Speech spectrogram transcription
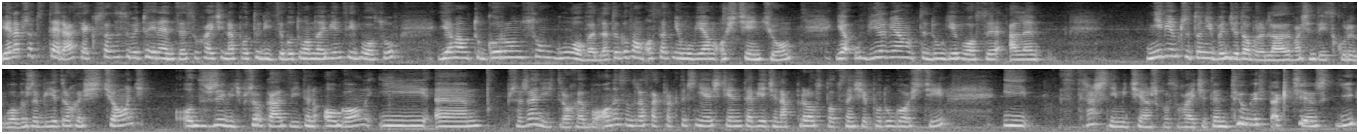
Ja na przykład teraz, jak wsadzę sobie tutaj ręce, słuchajcie, na potylicy, bo tu mam najwięcej włosów, ja mam tu gorącą głowę, dlatego Wam ostatnio mówiłam o ścięciu. Ja uwielbiam te długie włosy, ale nie wiem, czy to nie będzie dobre dla właśnie tej skóry głowy, żeby je trochę ściąć, odżywić przy okazji ten ogon i em, przerzelić trochę, bo one są teraz tak praktycznie ścięte, wiecie, na prosto, w sensie po długości i strasznie mi ciężko, słuchajcie, ten tył jest tak ciężki,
